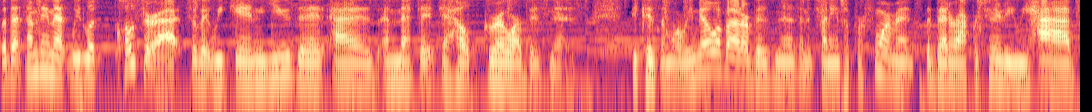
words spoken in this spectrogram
but that's something that we look closer at so that we can use it as a method to help grow our business because the more we know about our business and its financial performance, the better opportunity we have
